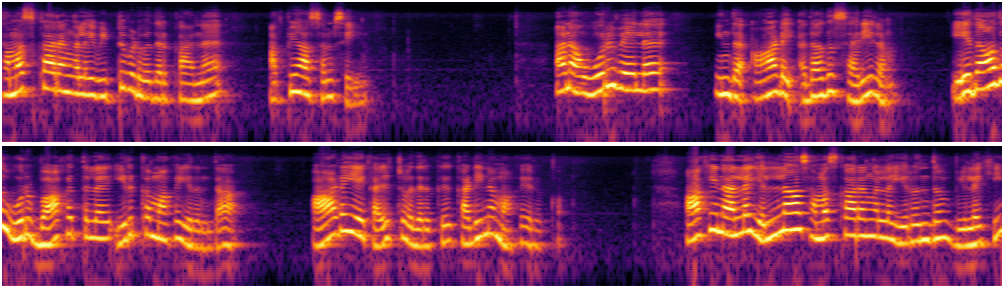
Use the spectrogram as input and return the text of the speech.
சமஸ்காரங்களை விட்டு விடுவதற்கான அபியாசம் செய்யணும் ஆனால் ஒருவேளை இந்த ஆடை அதாவது சரீரம் ஏதாவது ஒரு பாகத்தில் இறுக்கமாக இருந்தால் ஆடையை கழற்றுவதற்கு கடினமாக இருக்கும். ஆகையினால எல்லா சமஸ்காரங்களில் இருந்தும் விலகி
